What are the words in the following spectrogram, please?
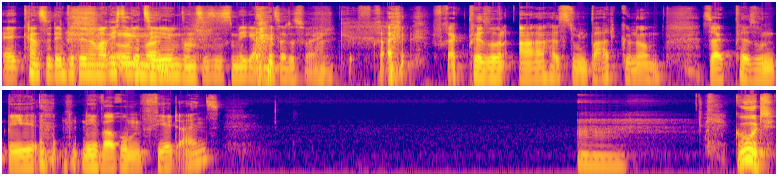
Ey, kannst du den bitte nochmal richtig Oh erzählen, sonst ist es mega unsatisfying. Frag, fragt Person A, hast du ein Bad genommen? Sagt Person B, nee, warum? Fehlt eins? Gut.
